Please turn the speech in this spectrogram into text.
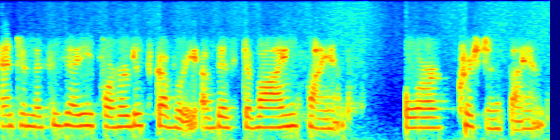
and to Mrs. Eddy for her discovery of this divine science, or Christian science.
